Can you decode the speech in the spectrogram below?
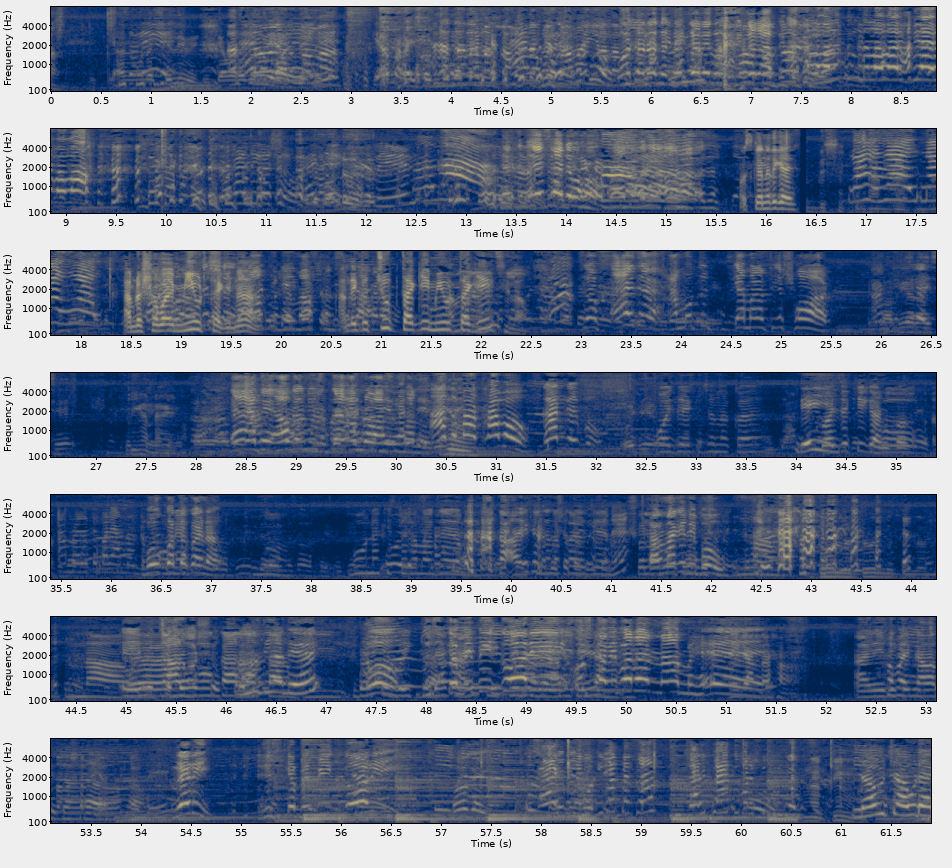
আমরা সবাই মিউট থাকি না? আমরা একটু চুপ থাকি মিউট থাকি। বউ কথা কয় না? বউ নাকি बीबी চাউড়া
